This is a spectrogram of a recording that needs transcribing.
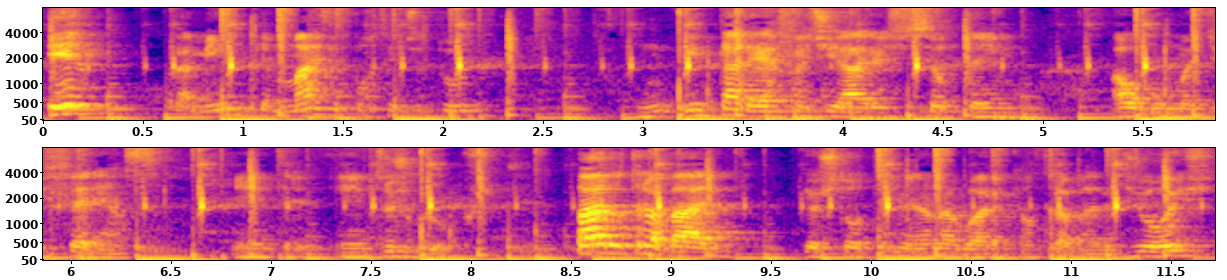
e, para mim, que é mais importante de tudo, em tarefas diárias se eu tenho alguma diferença entre, entre os grupos. Para o trabalho que eu estou terminando agora, que é o trabalho de hoje,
